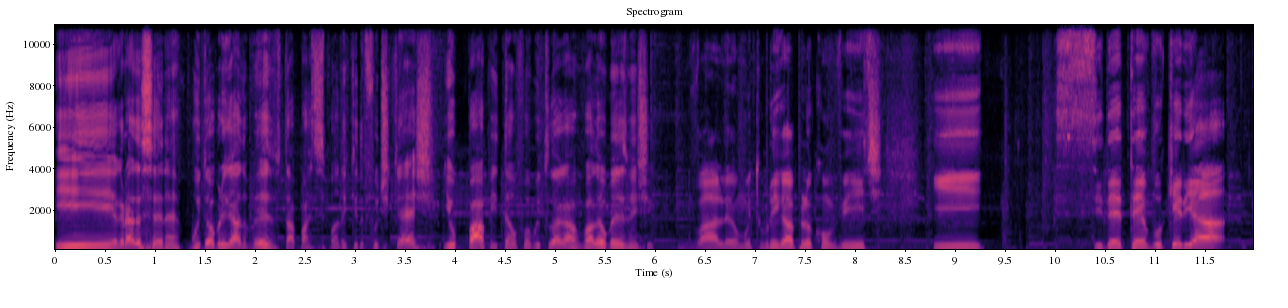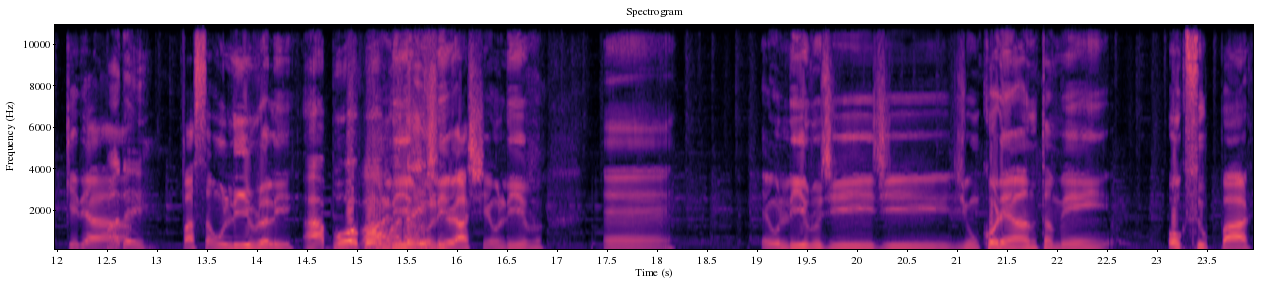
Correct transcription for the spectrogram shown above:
E agradecer, né? Muito obrigado mesmo por estar participando aqui do Footcast. E o papo, então, foi muito legal. Valeu mesmo, hein, Chico? Valeu, muito obrigado pelo convite. E se der tempo, queria, queria Manda aí. passar um livro ali. Ah, boa, boa. um manda livro, aí, um livro. Achei um livro. É, é um livro de, de, de um coreano também, Oksu Park.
